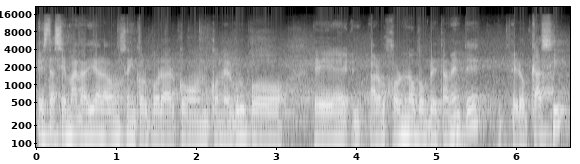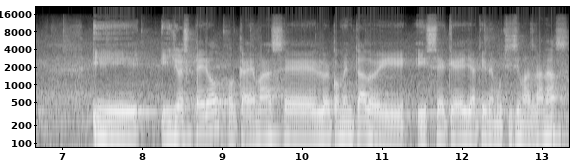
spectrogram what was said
Esta semana ya la vamos a incorporar con, con el grupo, eh, a lo mejor no completamente, pero casi. Y, y yo espero, porque además eh, lo he comentado y, sé que ella tiene muchísimas ganas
